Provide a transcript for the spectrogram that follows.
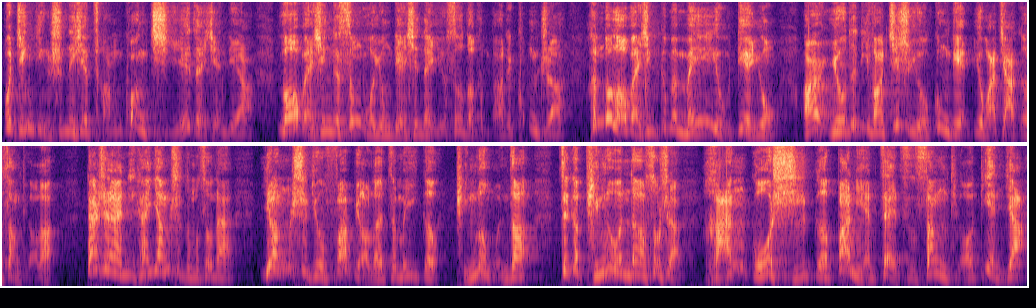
不仅仅是那些厂矿企业在限电啊，老百姓的生活用电现在也受到很大的控制啊，很多老百姓根本没有电用，而有的地方即使有供电，又把价格上调了。但是呢，你看央视怎么说呢？央视就发表了这么一个评论文章。这个评论文章说是韩国时隔八年再次上调电价，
